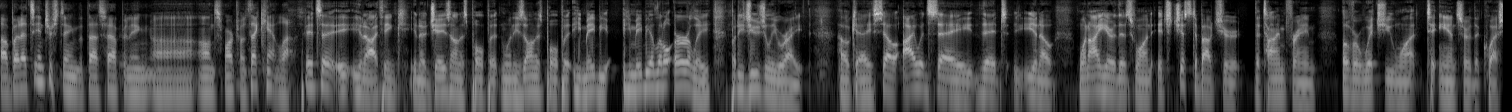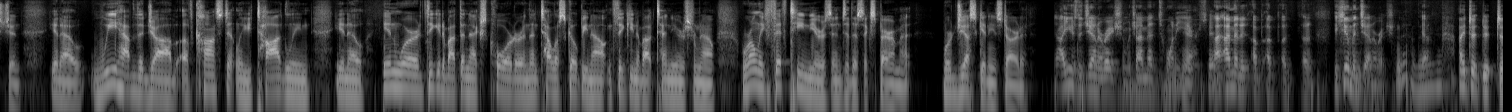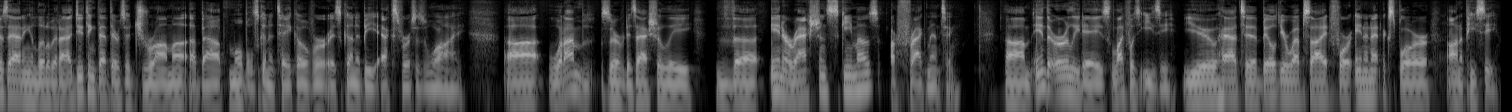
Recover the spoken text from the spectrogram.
Uh, but it's interesting that that's happening uh, on smartphones. That can't last. It's a you know I think you know Jay's on his pulpit, and when he's on his pulpit, he may be he may be a little early, but he's usually right. Okay, so I would say that you know when I hear this one, it's just about your the time frame over which you want to answer the question. You know, we have the job of constantly toggling, you know, inward, thinking about the next quarter, and then telescoping out and thinking about ten years from now. We're only 15 years into this experiment. We're just getting started. I used a generation, which I meant 20 years. I, I meant a, a, a, a human generation. Yeah. I ju- ju- just adding a little bit. I do think that there's a drama about mobile's going to take over. It's going to be X versus Y. Uh, what I'm observed is actually the interaction schemas are fragmenting. Um, in the early days, life was easy. You had to build your website for Internet Explorer on a PC.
